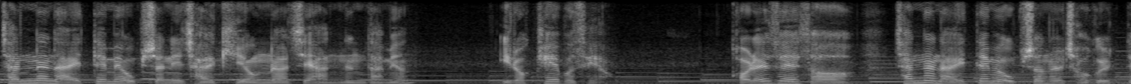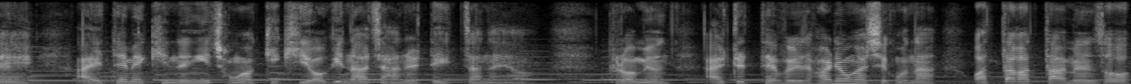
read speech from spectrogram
찾는 아이템의 옵션이 잘 기억나지 않는다면 이렇게 해보세요. 거래소에서 찾는 아이템의 옵션을 적을 때 아이템의 기능이 정확히 기억이 나지 않을 때 있잖아요. 그러면 Alt 탭을 활용하시거나 왔다 갔다 하면서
